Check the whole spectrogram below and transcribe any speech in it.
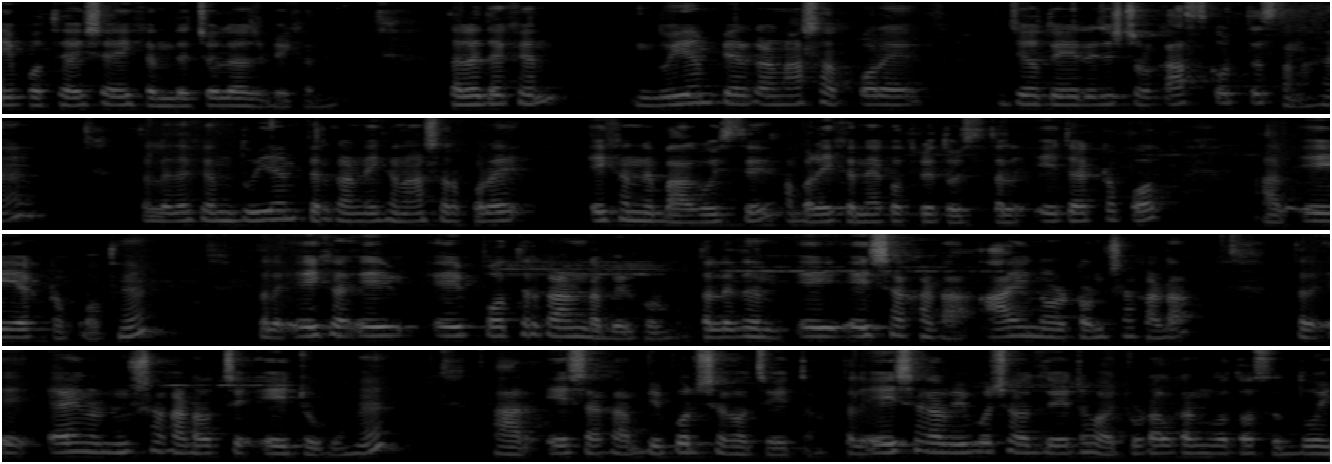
এই পথে আইসা এইখান দিয়ে চলে আসবে এখানে। তাহলে দেখেন, দুই অ্যাম্পিয়ার কারেন্ট আসার পরে যেহেতু এই রেজিস্টার কাজ করতেছে না হ্যাঁ? তাহলে দেখেন দুই অ্যাম্পিয়ার কারেন্ট এখানে আসার পরে এখানে বাঘ হয়েছে আবার এখানে একত্রিত হয়েছে তাহলে এইটা একটা পথ আর এই একটা পথ হ্যাঁ? তাহলে এই এই এই পথের কারেন্টটা বের করব। তাহলে দেখেন এই এই শাখাটা আই নর্টন শাখাটা, তাহলে এই আই নর্টন শাখাটা হচ্ছে এইটুকু হ্যাঁ? আর এই শাখা বিপরীত শাখা হচ্ছে এইটা। তাহলে এই শাখার বিপরীত শাখা যদি এটা হয় টোটাল কারেন্ট কত আছে? দুই।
